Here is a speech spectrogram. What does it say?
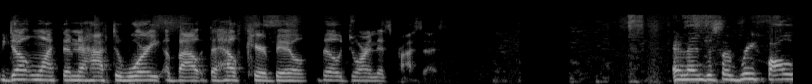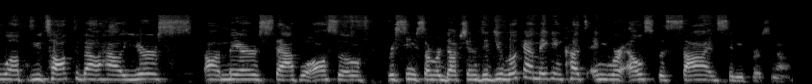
we don't want them to have to worry about the healthcare bill bill during this process. And then just a brief follow up. You talked about how your uh, mayor's staff will also receive some reductions. Did you look at making cuts anywhere else besides city personnel?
